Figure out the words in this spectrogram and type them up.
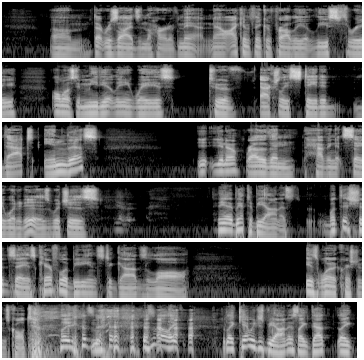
um, that resides in the heart of man. Now, I can think of probably at least three, almost immediately, ways to have actually stated that in this. Y- You know, rather than having it say what it is, which is Yeah, we have to be honest. What this should say is careful obedience to God's law is what a Christian's called to. like, isn't that, isn't that like, like, can't we just be honest? Like that, like,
